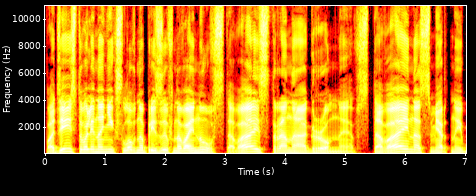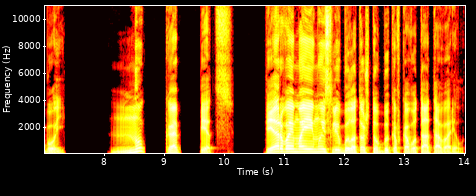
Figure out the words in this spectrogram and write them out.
Подействовали на них, словно призыв на войну. «Вставай, страна огромная! Вставай на смертный бой!» Ну, капец. Первой моей мыслью было то, что Быков кого-то отоварил.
